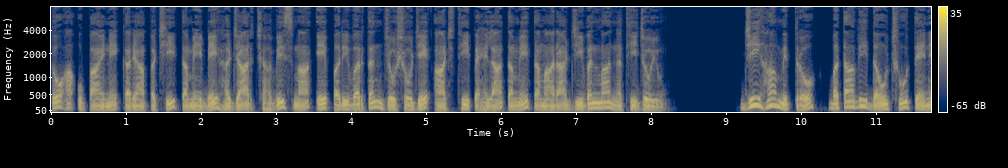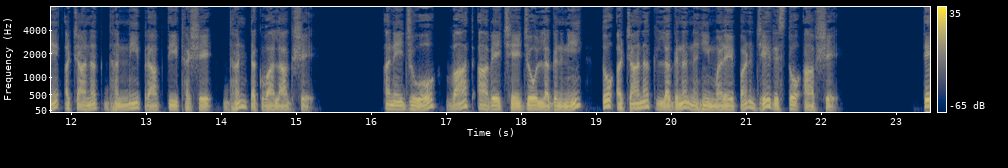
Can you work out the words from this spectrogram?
તો આ ઉપાયને કર્યા પછી તમે બે હજાર છવ્વીસમાં એ પરિવર્તન જોશો જે આજથી પહેલા તમે તમારા જીવનમાં નથી જોયું. જી હા મિત્રો, બતાવી દઉં છું તેને અચાનક ધનની પ્રાપ્તિ થશે, ધન ટકવા લાગશે. અને જુઓ, વાત આવે છે જો લગ્નની, તો અચાનક લગ્ન નહીં મળે પણ જે રિશ્તો આવશે. તે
